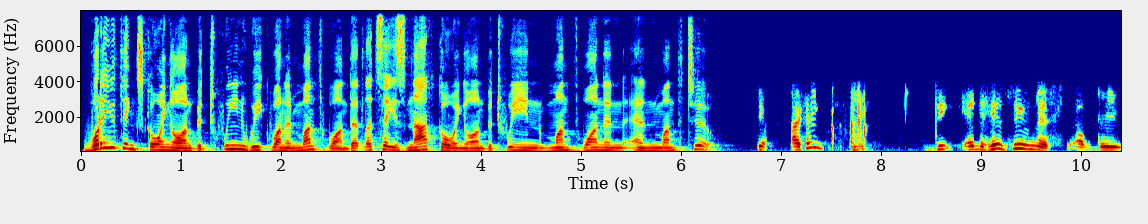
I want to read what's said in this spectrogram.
What do you think's going on between week one and month one that let's say is not going on between month one and, and month two? Yeah, I think the adhesiveness of the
